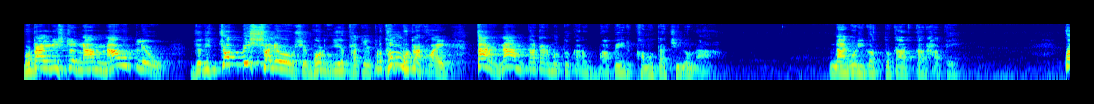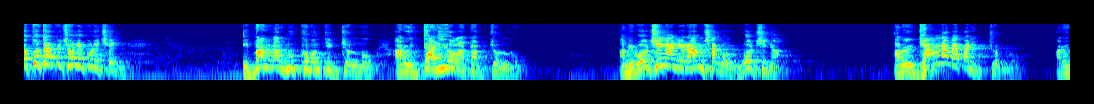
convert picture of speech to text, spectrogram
ভোটার লিস্টে নাম না উঠলেও যদি চব্বিশ সালেও সে ভোট দিয়ে থাকে, প্রথম ভোটার হয়, তার নাম কাটার মতো কারও বাপের ক্ষমতা ছিল না। নাগরিকত্ব কার তার হাতে? কতটা পিছনে পড়েছেন এই বাংলার মুখ্যমন্ত্রীর জন্য আর ওই দাড়িওয়ালাটার জন্য? আমি বলছি না যে রাম ছাগল, বলছি না। আর ওই ঝামনা ব্যাপারীর জন্য, আর ওই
